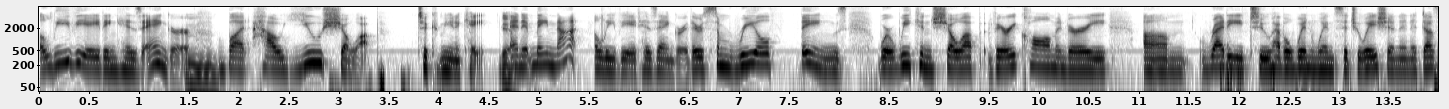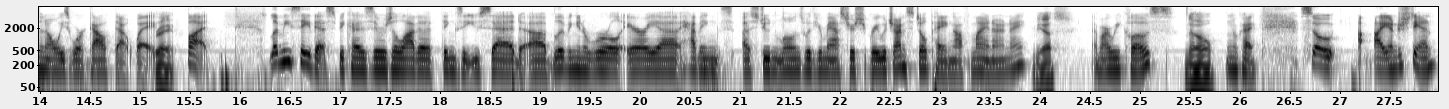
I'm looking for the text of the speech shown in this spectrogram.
alleviating his anger, Mm-hmm. but how you show up to communicate. Yeah. And it may not alleviate his anger. There's some real things where we can show up very calm and very um, ready to have a win-win situation, and it doesn't always work out that way. Right. But let me say this because there's a lot of things that you said. Uh, living in a rural area, having uh, student loans with your master's degree, which I'm still paying off mine, aren't I? Yes. Am are we close? No. Okay, so I understand,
